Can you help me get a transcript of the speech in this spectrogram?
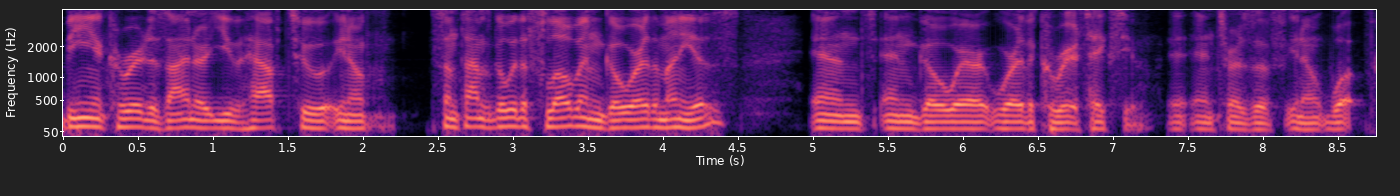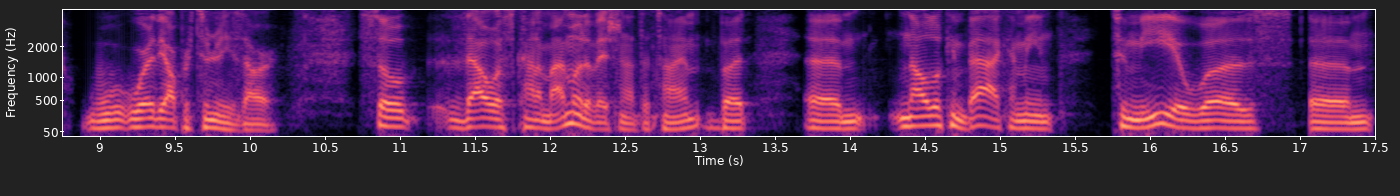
being a career designer, you have to you know sometimes go with the flow and go where the money is and and go where where the career takes you in terms of you know what where the opportunities are so that was kind of my motivation at the time. But um, now looking back, I mean, to me, it was um,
